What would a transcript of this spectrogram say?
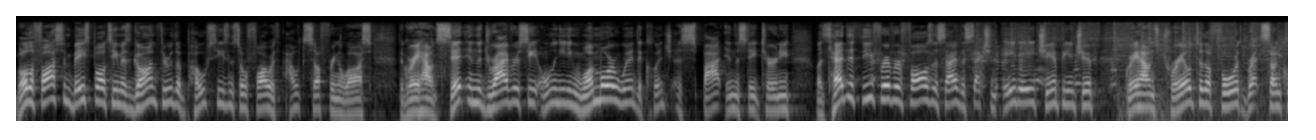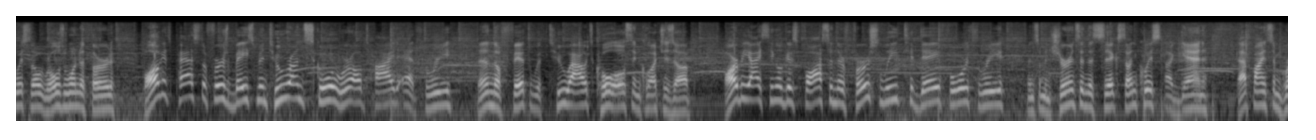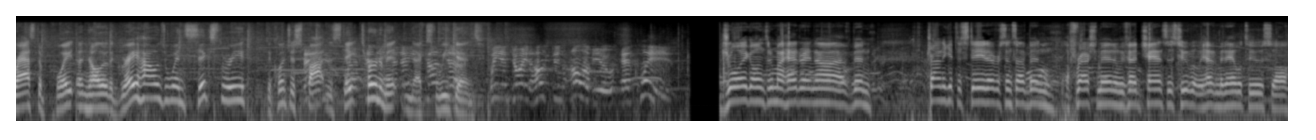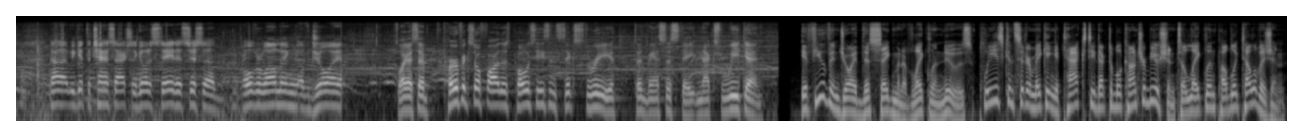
Well, the Fosston baseball team has gone through the postseason so far without suffering a loss. The Greyhounds sit in the driver's seat, only needing one more win to clinch a spot in the state tourney. Let's head to Thief River Falls, the side of the Section 8A championship. Greyhounds trailed to the fourth. Brett Sunquist, though, rolls one to third. Ball gets past the first baseman, two runs score. We're all tied at three. Then the fifth with two outs. Cole Olson clutches up. RBI single gives Fosston their first lead today, 4-3. Then some insurance in the sixth. Sunquist again. That finds some grass to plate another. The Greyhounds win 6-3 to clinch a spot in the state tournament next weekend. We enjoyed hosting all of you, and please. Joy going through my head right now. I've been trying to get to state ever since I've been a freshman, and we've had chances to, but we haven't been able to. So now that we get the chance to actually go to state, it's just a overwhelming of joy. So like I said, perfect so far this postseason, 6-3 to advance to state next weekend. If you've enjoyed this segment of Lakeland News, please consider making a tax-deductible contribution to Lakeland Public Television.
